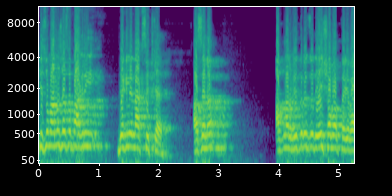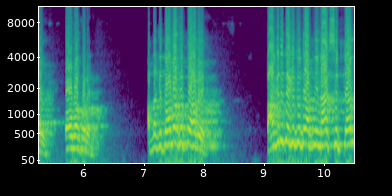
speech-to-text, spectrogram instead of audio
কিছু মানুষ আছে পাগড়ি দেখলে নাক ছিটকায়। আছে না? আপনার ভেতরে যদি এই স্বভাব থাকে ভাই, তওবা করেন। আপনাকে তওবা করতে হবে। পাগড়ি দেখে যদি আপনি নাক ছিটকান,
